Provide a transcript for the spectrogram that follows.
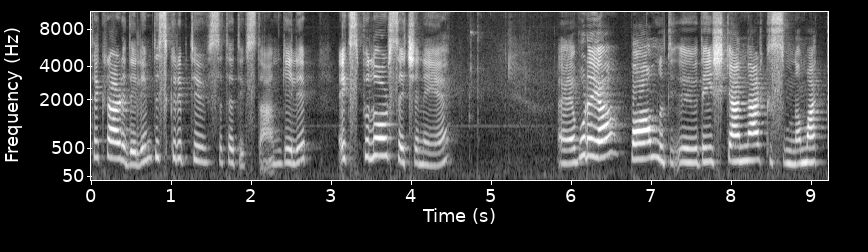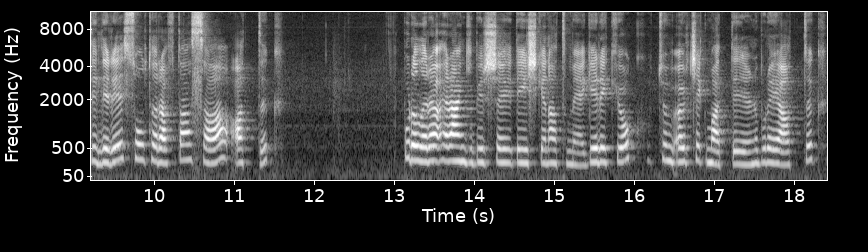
Tekrar edelim. Descriptive Statistics'ten gelip Explore seçeneği ee, buraya bağımlı e, değişkenler kısmına maddeleri sol taraftan sağa attık. Buralara herhangi bir şey değişken atmaya gerek yok. Tüm ölçek maddelerini buraya attık.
